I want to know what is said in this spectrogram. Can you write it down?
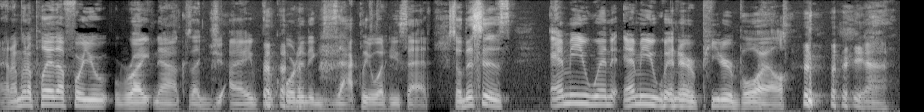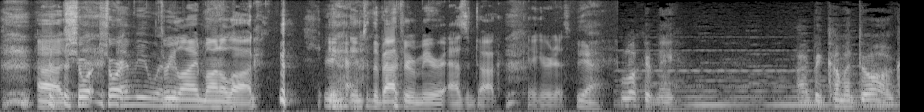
And I'm going to play that for you right now because I recorded exactly what he said. So this is Emmy win Emmy winner Peter Boyle, yeah. uh, short short Emmy three line monologue in, Yeah. into the bathroom mirror as a dog. Okay, here it is. Yeah. Look at me. I've become a dog.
